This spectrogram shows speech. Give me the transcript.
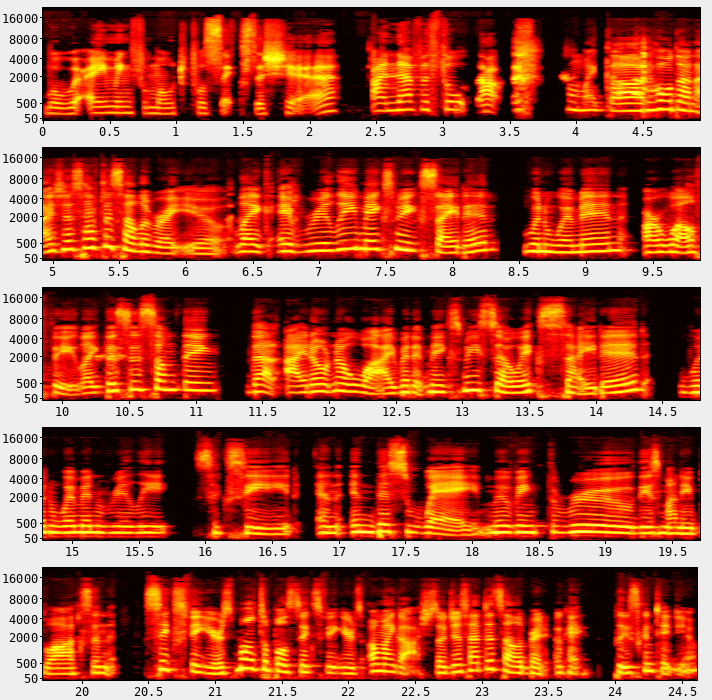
well we're aiming for multiple six this year i never thought that oh my god hold on i just have to celebrate you like it really makes me excited when women are wealthy like this is something that i don't know why but it makes me so excited when women really succeed and in this way moving through these money blocks and six figures, multiple six figures. Oh my gosh. So just had to celebrate. Okay, please continue.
